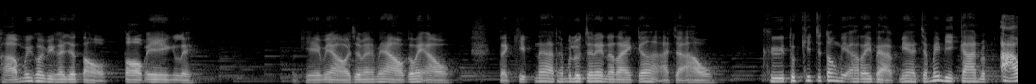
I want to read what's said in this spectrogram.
ถามไม่ค่อยมีใครจะตอบตอบเองเลย โอเคไม่เอาใช่ไหมไม่เอาก็ไม่เอา แต่คลิปหน้าถ้าไม่รู้จะเล่นอะไรก็อาจจะเอา คือทุกคลิปจะต้องมีอะไรแบบเนี้ยจะไม่มีการแบบเอา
